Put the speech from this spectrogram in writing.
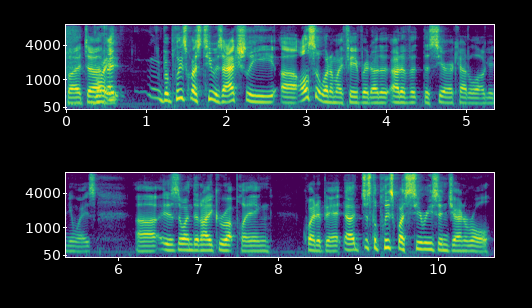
but uh, right. I, but Police Quest Two is actually uh, also one of my favorite out of, out of the Sierra catalog. Anyways, uh, is the one that I grew up playing quite a bit. Uh, just the Police Quest series in general,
